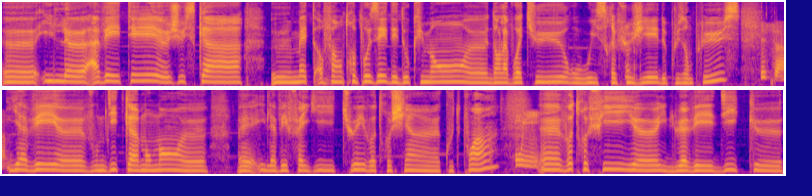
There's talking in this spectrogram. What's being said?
Euh, il euh, avait été euh, jusqu'à euh, mettre, enfin entreposer des documents euh, dans la voiture où il se réfugiait de plus en plus. c'est ça. Il y avait, euh, vous me dites qu'à un moment, euh, ben, il avait failli tuer votre chien à coup de poing. Oui, Euh, votre fille, euh, il lui avait dit que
